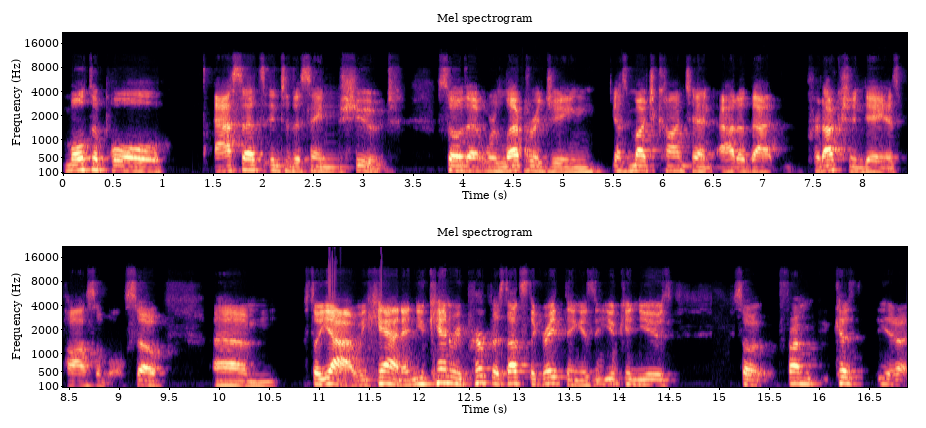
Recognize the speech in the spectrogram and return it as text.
multiple assets into the same shoot so that we're leveraging as much content out of that production day as possible. So, um, so yeah, we can, and you can repurpose. That's the great thing is that you can use. So from because you know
